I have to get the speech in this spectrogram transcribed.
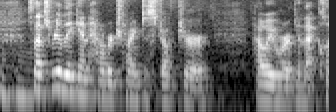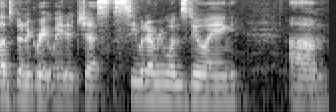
mm-hmm. so that's really again how we're trying to structure how we work and that club's been a great way to just see what everyone's doing um,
